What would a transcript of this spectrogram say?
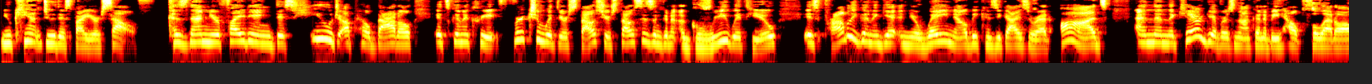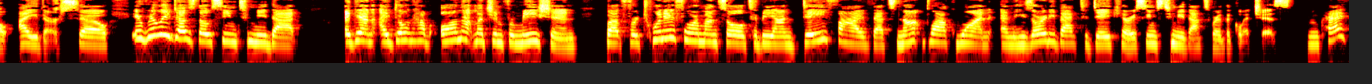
you can't do this by yourself because then you're fighting this huge uphill battle. It's going to create friction with your spouse. Your spouse isn't going to agree with you. Is probably going to get in your way now because you guys are at odds. And then the caregiver is not going to be helpful at all either. So it really does though seem to me that again, I don't have all that much information, but for 24 months old to be on day five, that's not block one and he's already back to daycare. It seems to me that's where the glitch is. Okay.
